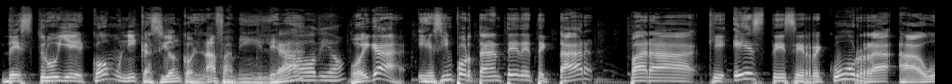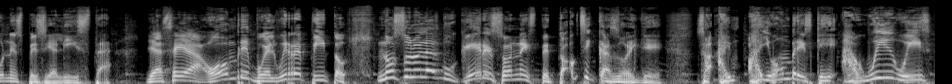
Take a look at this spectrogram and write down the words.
destruye comunicación con la familia. Obvio. Oiga, es importante detectar para que éste se recurra a un especialista. Ya sea hombre, vuelvo y repito, no solo las mujeres son este, tóxicas, oye. O sea, hay, hay hombres que a wiwis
